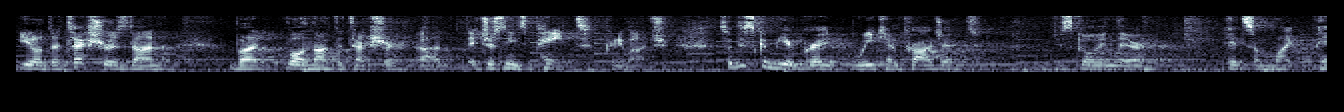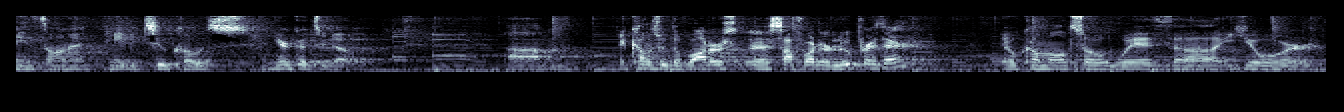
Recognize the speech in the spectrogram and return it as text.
you know, the texture is done, but well, not the texture. Uh, it just needs paint, pretty much. So this could be a great weekend project. Just go in there, hit some white paint on it, maybe two coats, and you're good to go. Um, it comes with the water, uh, soft water loop right there. It'll come also with uh, your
